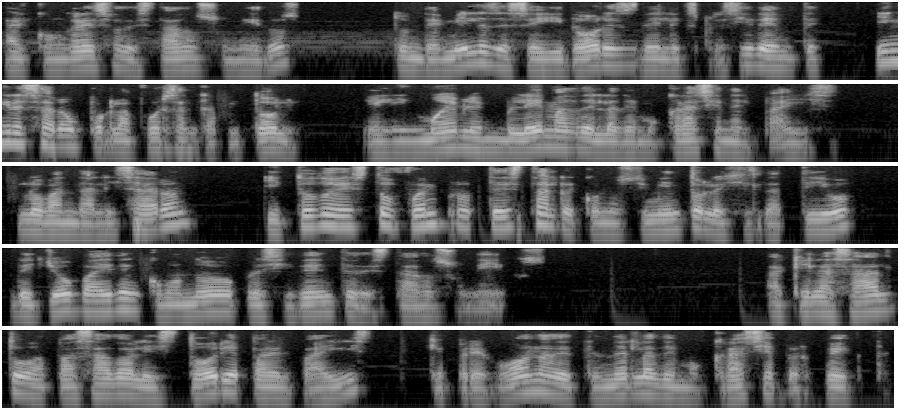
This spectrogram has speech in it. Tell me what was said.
al Congreso de Estados Unidos, donde miles de seguidores del expresidente ingresaron por la fuerza al Capitolio, el inmueble emblema de la democracia en el país. Lo vandalizaron y todo esto fue en protesta al reconocimiento legislativo de Joe Biden como nuevo presidente de Estados Unidos. Aquel asalto ha pasado a la historia para el país que pregona de tener la democracia perfecta,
